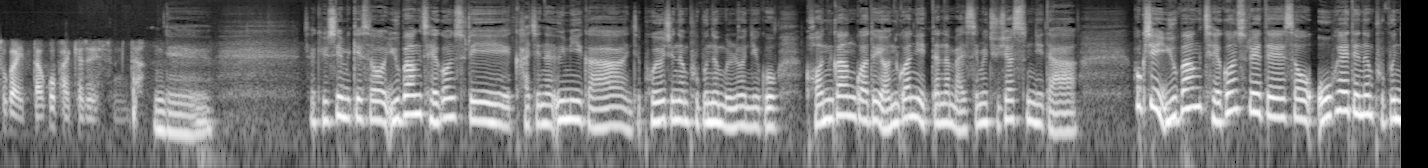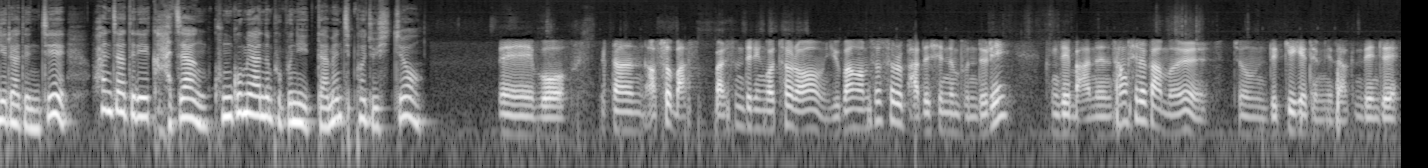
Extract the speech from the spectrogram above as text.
수가 있다고 밝혀져 있습니다. 네. 자, 교수님께서 유방 재건술이 가지는 의미가 이제 보여주는 부분은 물론이고 건강과도 연관이 있다는 말씀을 주셨습니다. 혹시 유방 재건술에 대해서 오해되는 부분이라든지 환자들이 가장 궁금해하는 부분이 있다면 짚어주시죠. 네, 뭐 일단 앞서 마, 말씀드린 것처럼 유방암 수술을 받으시는 분들이 굉장히 많은 상실감을 좀 느끼게 됩니다. 근데 이제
